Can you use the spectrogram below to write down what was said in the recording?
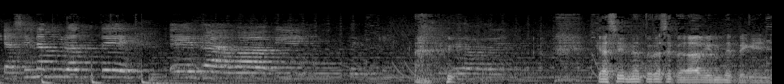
¿Qué asignatura te eh, daba bien? ¿Qué asignatura se te daba bien de pequeño?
